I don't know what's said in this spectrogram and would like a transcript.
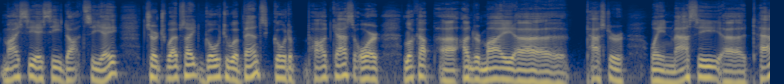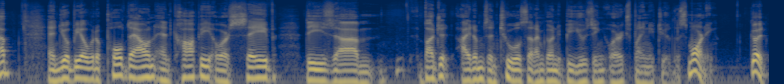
mycac.ca, church website, go to events, go to podcasts, or look up uh, under my Pastor Wayne Massey uh, tab, and you'll be able to pull down and copy or save these um, budget items and tools that I'm going to be using or explaining to you this morning. Good.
